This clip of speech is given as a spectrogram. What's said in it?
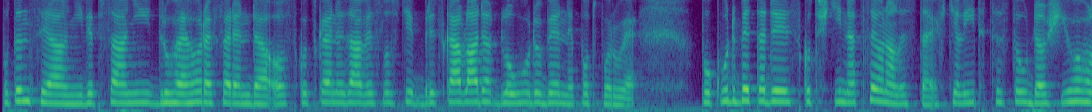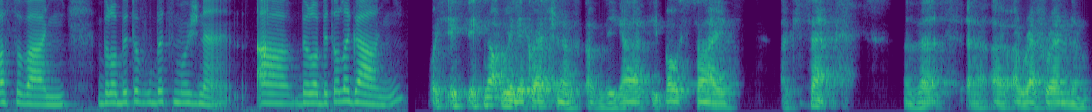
Potenciální vypsání druhého referenda o skotské nezávislosti britská vláda dlouhodobě nepodporuje. Pokud by tedy skotští nacionalisté chtěli jít cestou dalšího hlasování, bylo by to vůbec možné a bylo by to legální? It's, it's not really a question of, of legality. Both sides accept that uh, a, a referendum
